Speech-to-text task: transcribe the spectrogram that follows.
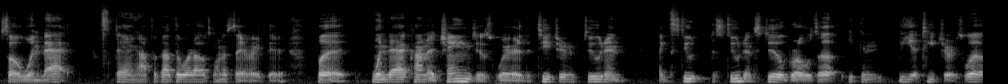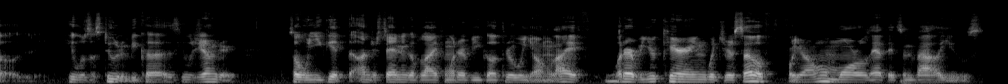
So when that, dang, I forgot the word I was going to say right there. But when that kind of changes, where the teacher and student, like the student, the student still grows up, he can be a teacher as well. He was a student because he was younger. So when you get the understanding of life and whatever you go through in your own life, whatever you're carrying with yourself for your own morals, ethics, and values,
